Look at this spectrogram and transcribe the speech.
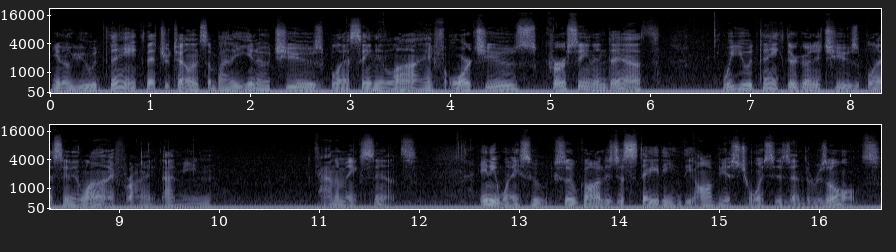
you know you would think that you're telling somebody you know choose blessing in life or choose cursing and death well you would think they're going to choose blessing in life right? I mean kind of makes sense. Anyway so so god is just stating the obvious choices and the results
